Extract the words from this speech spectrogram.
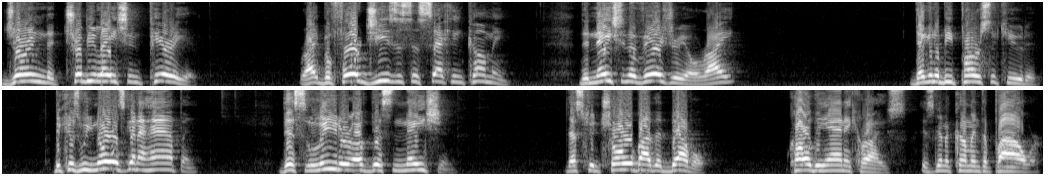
during the tribulation period, right? Before Jesus' second coming. The nation of Israel, right? They're going to be persecuted because we know what's going to happen. This leader of this nation that's controlled by the devil, called the Antichrist, is going to come into power.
